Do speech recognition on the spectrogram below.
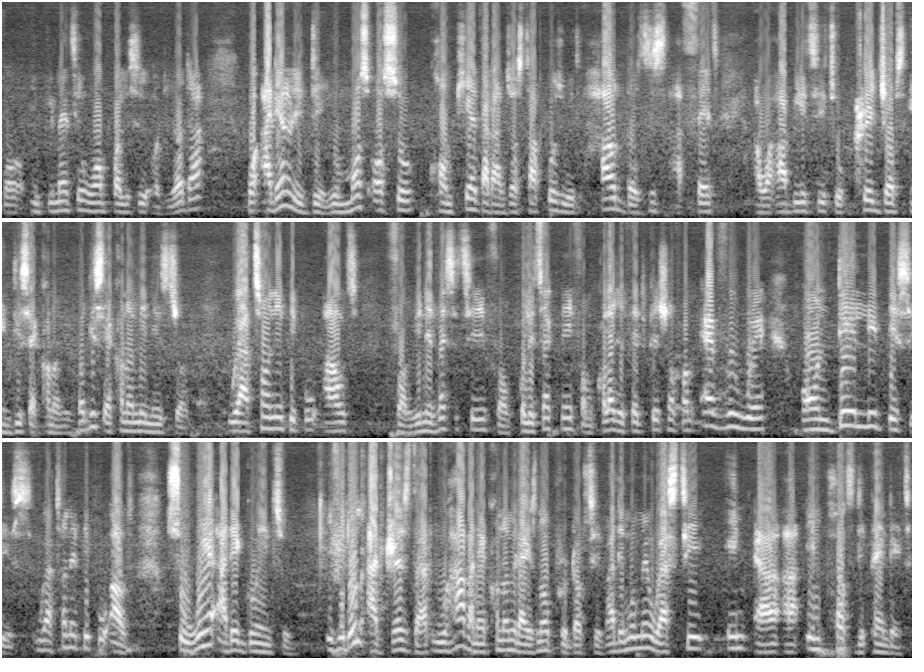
for implementing one policy or the other. But at the end of the day, you must also compare that and juxtapose with how does this affect our ability to create jobs in this economy. But this economy needs jobs. We are turning people out from university, from polytechnic, from college of education, from everywhere on daily basis. We are turning people out. So where are they going to? if you don't address that, we'll have an economy that is not productive. At the moment, we are still in uh, uh, import dependent.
